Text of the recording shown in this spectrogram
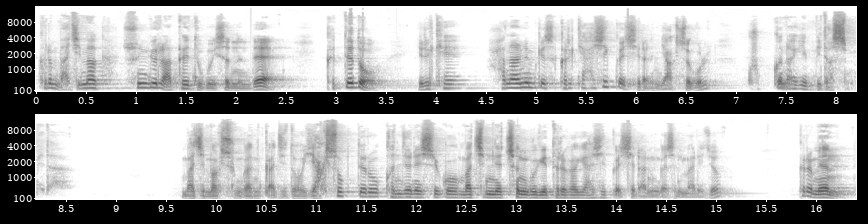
그런 마지막 순교를 앞에 두고 있었는데 그때도 이렇게 하나님께서 그렇게 하실 것이라는 약속을 굳건하게 믿었습니다. 마지막 순간까지도 약속대로 건져내시고 마침내 천국에 들어가게 하실 것이라는 것을 말이죠. 그러면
